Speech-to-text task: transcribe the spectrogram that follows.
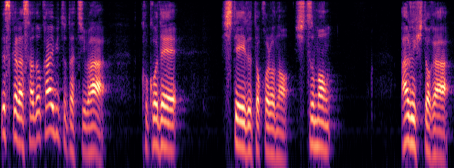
ですからサドカイ人たちはここでしているところの質問ある人が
